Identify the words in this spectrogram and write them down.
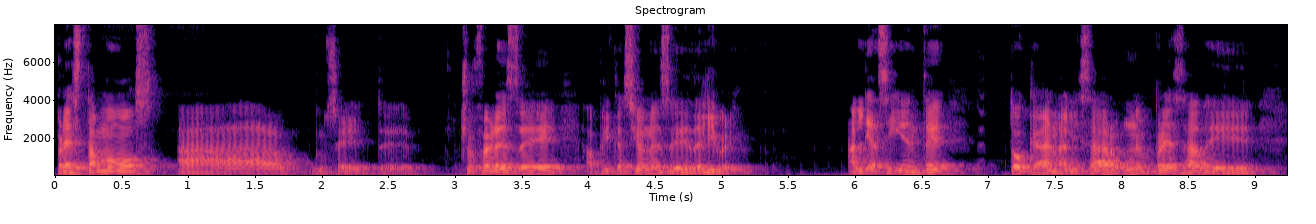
préstamos a, no sé, choferes de aplicaciones de delivery. Al día siguiente toca analizar una empresa de,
